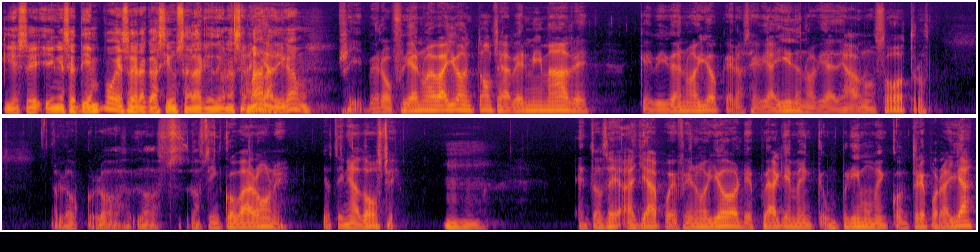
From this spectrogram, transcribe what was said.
Y, ese, y en ese tiempo eso era casi un salario de una semana, Allá. digamos. Sí, pero fui a Nueva York entonces a ver mi madre, que vivía en Nueva York, que era, se había ido, nos había dejado nosotros, los, los, los- los cinco varones. Yo tenía 12. Ujú. Entonces allá pues fui York, después alguien, me un primo me encontré por allá,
